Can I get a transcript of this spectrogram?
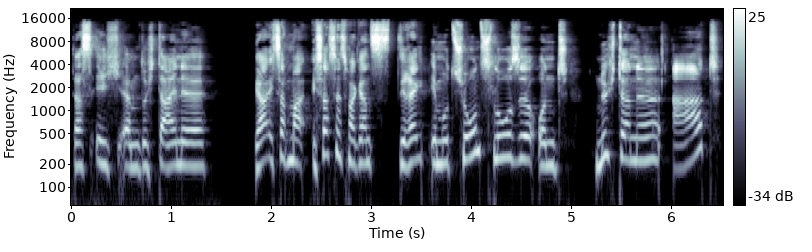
dass ich ähm, durch deine, ja, ich sag mal, ich sag's jetzt mal ganz direkt, emotionslose und nüchterne Art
